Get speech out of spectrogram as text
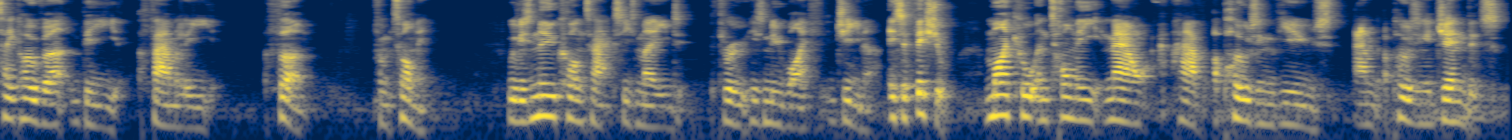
take over the family firm from Tommy with his new contacts he's made through his new wife Gina. It's official. Michael and Tommy now have opposing views and opposing agendas.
